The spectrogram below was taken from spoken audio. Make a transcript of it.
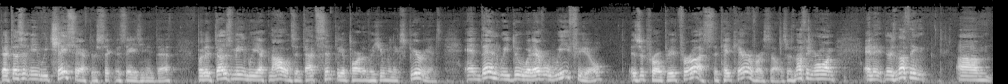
That doesn't mean we chase after sickness, aging, and death, but it does mean we acknowledge that that's simply a part of a human experience. And then we do whatever we feel is appropriate for us to take care of ourselves. There's nothing wrong, and it, there's nothing um,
